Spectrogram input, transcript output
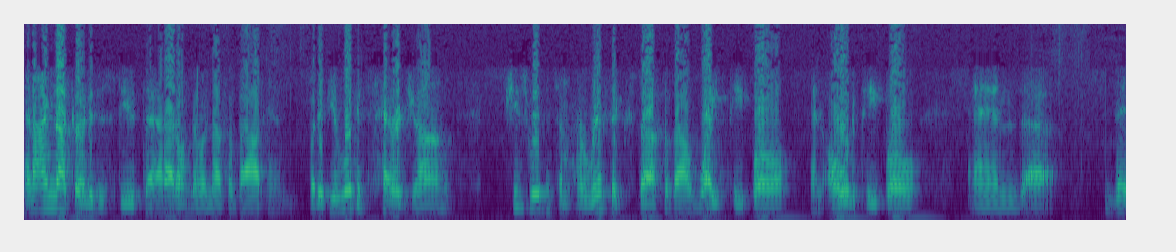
and I'm not going to dispute that. I don't know enough about him. But if you look at Sarah Jeong, she's written some horrific stuff about white people and old people, and uh, the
